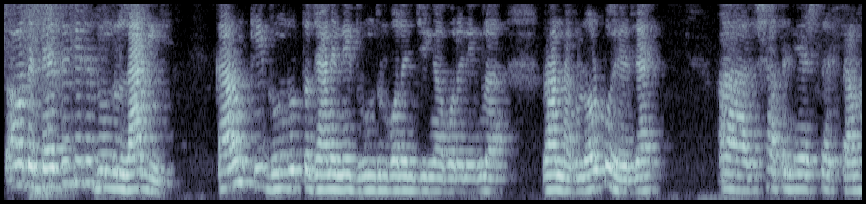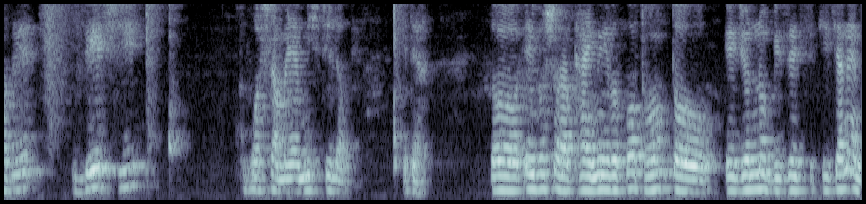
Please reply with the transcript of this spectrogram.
তো আমাদের দেড় দুই কেজি দুন্দুল লাগে। কারণ কি ধুন্দুল তো জানেন, এই ধুন্দুল বলেন, ঝিঙা বলেন, এগুলা রান্নাগুলো অল্প হয়ে যায়। আর সাথে নিয়ে আসছে একটা আমাদের দেশি বর্ষা মায়া মিষ্টি লাউ, এটা। তো এই বছর আর খাইনি, এবার প্রথম, তো এই জন্য ভিজাইছি কি জানেন?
